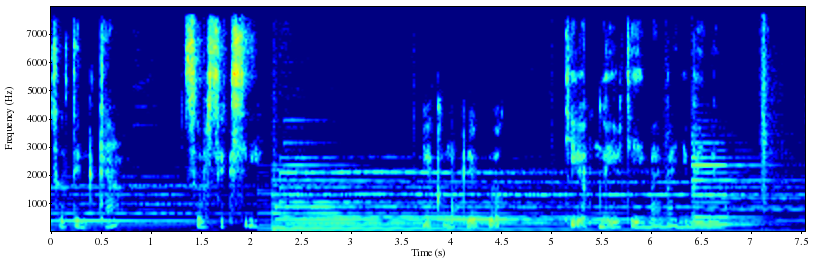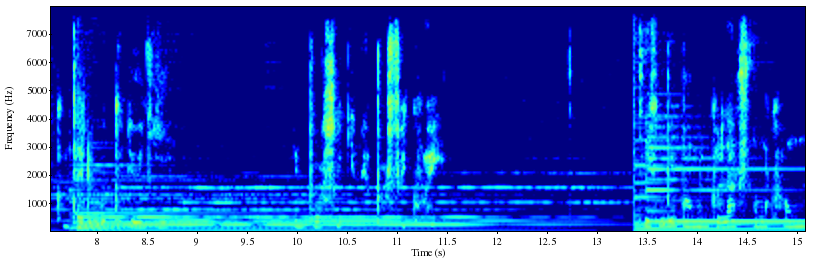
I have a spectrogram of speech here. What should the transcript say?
So tình cảm So sexy. Nếu có một điều ước. Chị ước người yêu chị mãi mãi như bây giờ. Không thể đổi bất cứ điều gì. Imperfect in a perfect way. Chị không biết bọn mình có last xong không.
